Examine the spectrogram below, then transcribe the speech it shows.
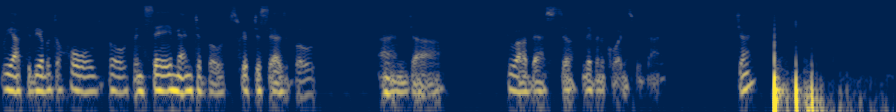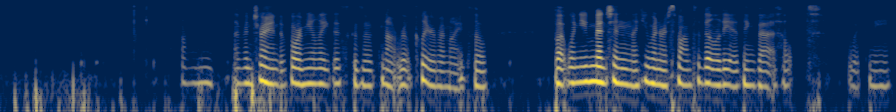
We have to be able to hold both and say amen to both. Scripture says both, and uh, do our best to live in accordance with that. Jen. Um, I've been trying to formulate this because it's not real clear in my mind. So, but when you mentioned the human responsibility, I think that helped with me.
